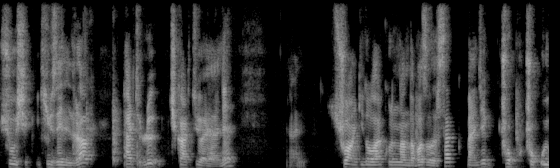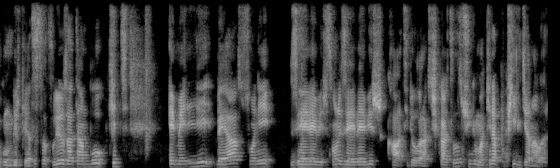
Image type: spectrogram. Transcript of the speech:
şu ışık 250 lira her türlü çıkartıyor yani. Yani şu anki dolar kurundan da baz alırsak bence çok çok uygun bir fiyatı satılıyor. Zaten bu kit M50 veya Sony ZV1, Sony ZV1 katili olarak çıkartıldı. Çünkü makine pil canavarı.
